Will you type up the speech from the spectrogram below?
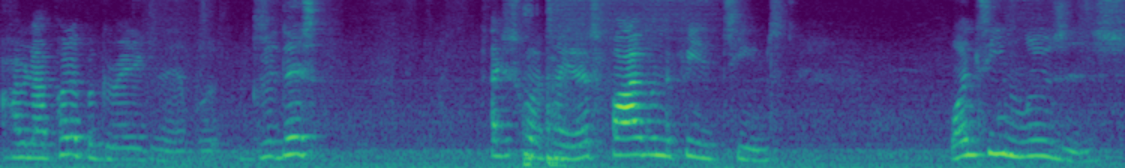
I mean, I put up a great example. There's, I just want to tell you, there's five undefeated teams. One team loses.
